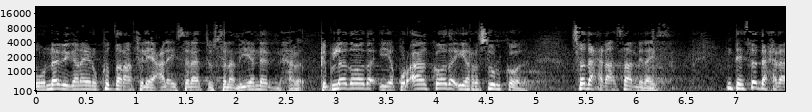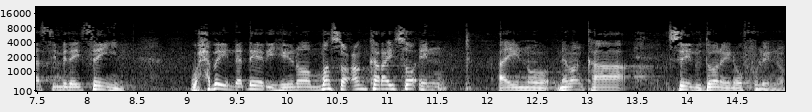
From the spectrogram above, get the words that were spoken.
uu nabigana inuu ku daraanfilaya calayhi salaatu wasalaam iyo nebi maxamed qibladooda iyo qur'aankooda iyo rasuulkooda. Saddexdaasaa midaysan intay saddexdaasi midaysan waxbayna dheer yihiinoo ma socon karayso in aynu nimankaa sidaynu doonayno u fulino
